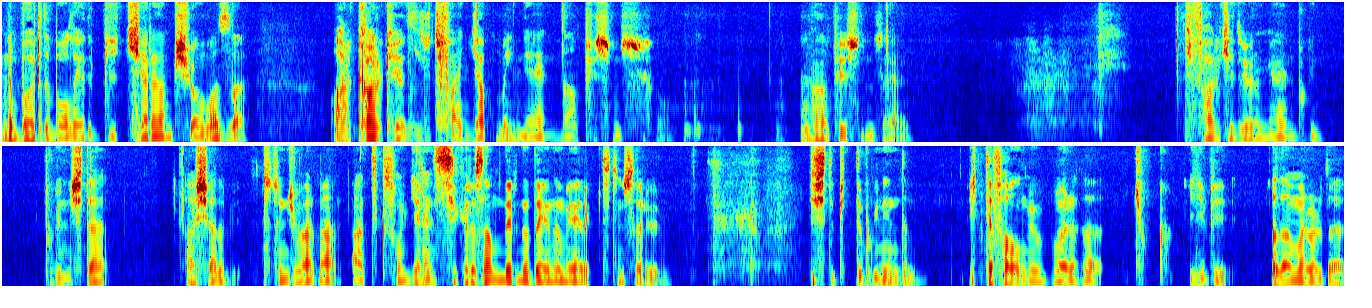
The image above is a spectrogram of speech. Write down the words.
Yine bu arada bu olaya da bir iki kereden bir şey olmaz da. Arka arkaya da lütfen yapmayın yani. Ne yapıyorsunuz? Ne yapıyorsunuz? Ki fark ediyorum yani bugün. Bugün işte aşağıda bir tütüncü var. Ben artık son gelen sigara zamlarına dayanamayarak tütün sarıyorum. İşte bitti bugün indim. İlk defa olmuyor bu arada. Çok iyi bir adam var orada.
